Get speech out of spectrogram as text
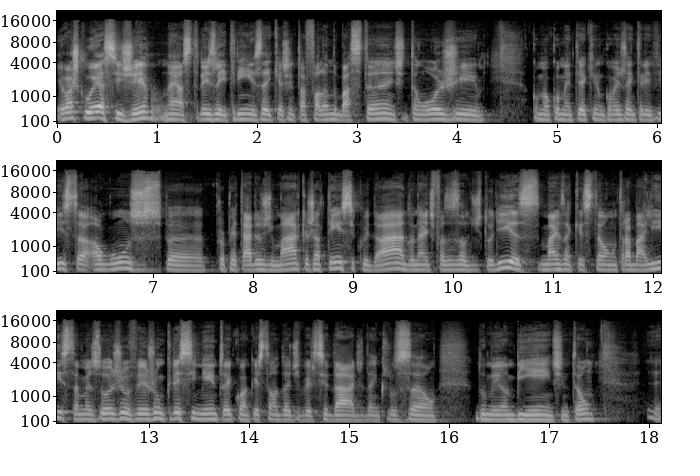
Eu acho que o ESG, né, as três letrinhas aí que a gente está falando bastante, então hoje como eu comentei aqui no começo da entrevista, alguns uh, proprietários de marca já têm esse cuidado né, de fazer as auditorias, mais na questão trabalhista, mas hoje eu vejo um crescimento aí com a questão da diversidade, da inclusão, do meio ambiente. Então, é,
